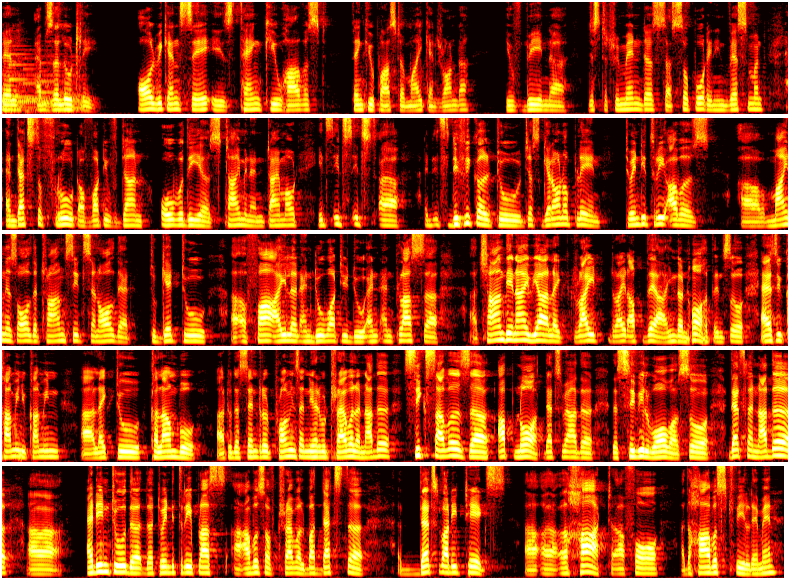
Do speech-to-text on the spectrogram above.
Well, absolutely. All we can say is thank you, Harvest. Thank you, Pastor Mike and Rhonda. You've been uh, just a tremendous uh, support and investment, and that's the fruit of what you've done over the years, time in and time out. It's it's it's uh, it's difficult to just get on a plane, 23 hours, uh, minus all the transits and all that, to get to a far island and do what you do, and and plus. Uh, uh, Chandi and I, we are like right, right up there in the north. And so as you come in, you come in uh, like to Colombo, uh, to the central province, and you have to travel another six hours uh, up north. That's where the, the civil war was. So that's another uh, adding to the, the 23 plus hours of travel. But that's, the, that's what it takes uh, a heart for the harvest field. Amen.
